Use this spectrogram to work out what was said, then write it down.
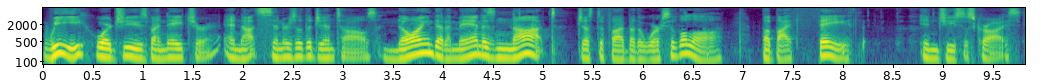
We who are Jews by nature and not sinners of the Gentiles, knowing that a man is not justified by the works of the law, but by faith in Jesus Christ.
